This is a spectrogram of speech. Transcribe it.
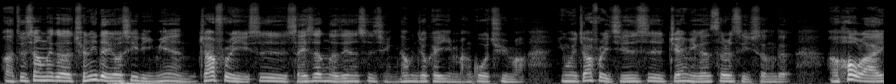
啊，就像那个《权力的游戏》里面，Jeffrey 是谁生的这件事情，他们就可以隐瞒过去嘛。因为 Jeffrey 其实是 Jamie 跟 Cersei 生的。呃，后来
